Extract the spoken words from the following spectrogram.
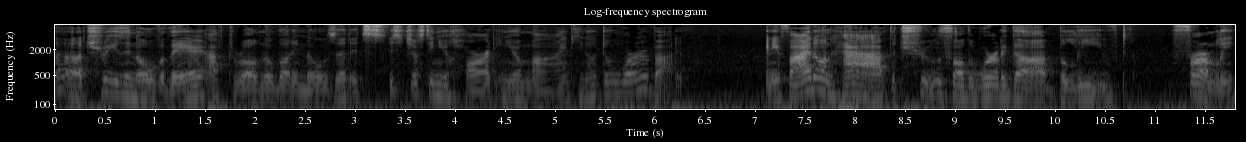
uh, treason over there. After all, nobody knows it. It's, it's just in your heart, in your mind. You know, don't worry about it. And if I don't have the truth of the Word of God believed firmly,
